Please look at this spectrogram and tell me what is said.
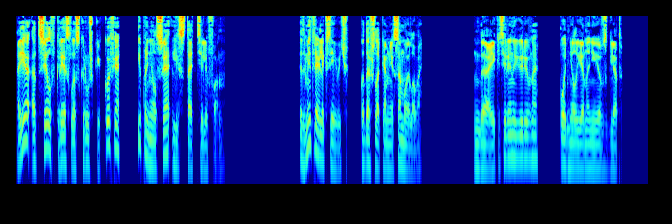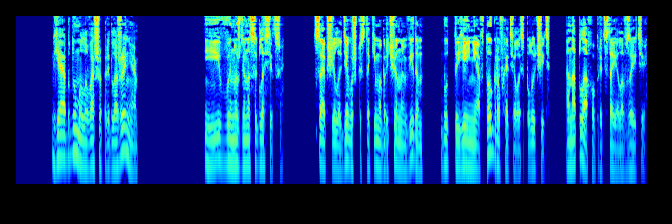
а я отсел в кресло с кружкой кофе и принялся листать телефон. «Дмитрий Алексеевич», — подошла ко мне Самойлова. «Да, Екатерина Юрьевна», — поднял я на нее взгляд. «Я обдумала ваше предложение и вынуждена согласиться», — сообщила девушка с таким обреченным видом, будто ей не автограф хотелось получить, а на плаху предстояло взойти.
